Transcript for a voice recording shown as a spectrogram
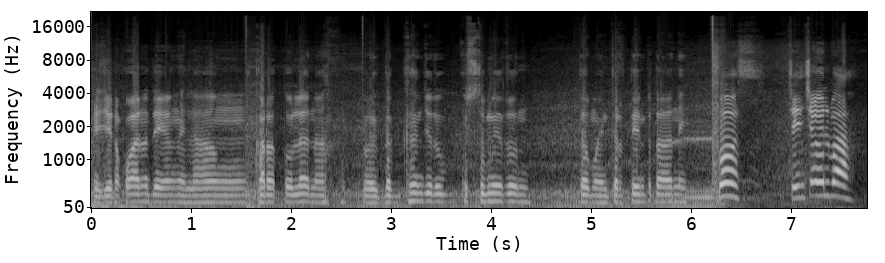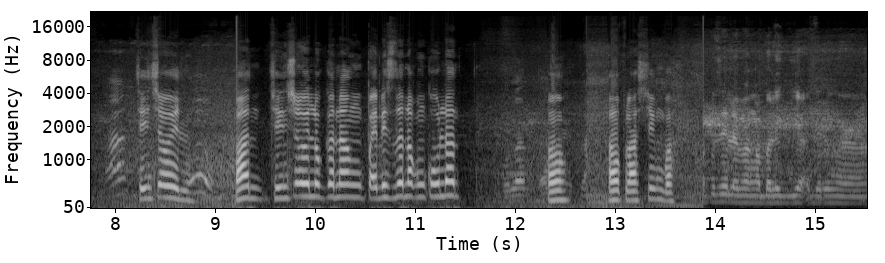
medyo nakuha na din ang ilang karatula na daghan dyan og customer ron ito ma-entertain pa tahan eh boss change oil ba? change oil pan change oil og kanang pailis na akong kulant Kulang. Oh, oh flashing ba? Tapos sila mga baligya diri nga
